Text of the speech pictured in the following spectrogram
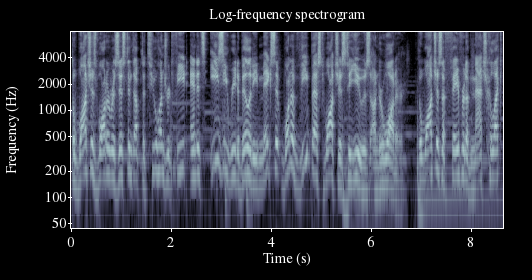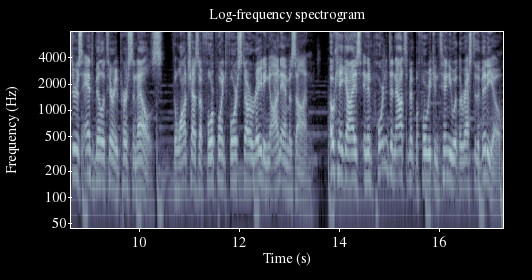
The watch is water resistant up to 200 feet, and its easy readability makes it one of the best watches to use underwater. The watch is a favorite of match collectors and military personnels. The watch has a 4.4 star rating on Amazon. Okay guys, an important announcement before we continue with the rest of the video.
